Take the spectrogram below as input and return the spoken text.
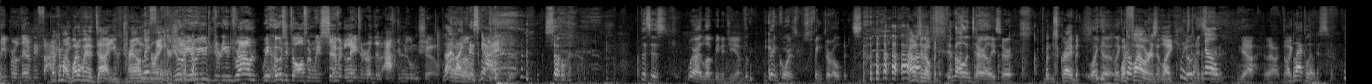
people, they'll be Oh, fine. come on, what a way to die. You drowned in Listen. rancor You, shit. you, you, you drown, we hose it off, and we serve it later at the afternoon show. I like um, this guy. So, this is where I love being a GM. The Rancor's sphincter opens How does it open? involuntarily, sir. But describe it. Like a like. What a, flower is it like? Please don't it's- describe No. it. yeah, yeah. No, A like, black lotus.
